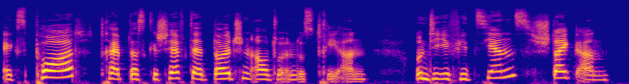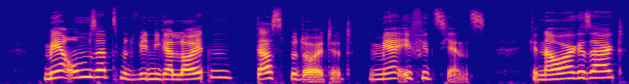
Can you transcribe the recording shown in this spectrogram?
Export treibt das Geschäft der deutschen Autoindustrie an und die Effizienz steigt an. Mehr Umsatz mit weniger Leuten, das bedeutet mehr Effizienz. Genauer gesagt,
